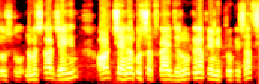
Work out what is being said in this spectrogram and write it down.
दोस्तों, नमस्कार, जय हिंद और चैनल को सब्सक्राइब ज़रूर करें अपने मित्रों के साथ।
